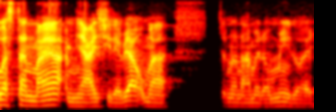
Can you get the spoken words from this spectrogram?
western mind ကအများကြီးရှိတယ်ဗျဥမာကျွန်တော်နာမည်တော့မေ့သွားပြီ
